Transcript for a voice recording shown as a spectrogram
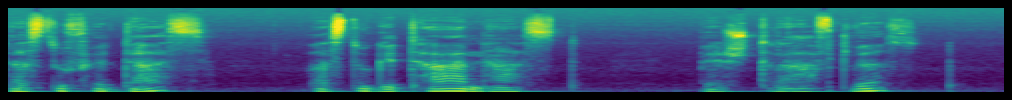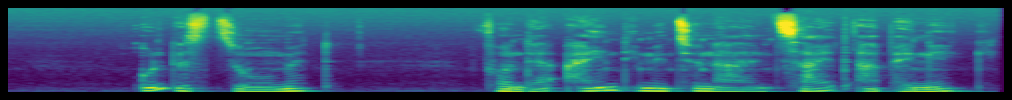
dass du für das, was du getan hast, bestraft wirst und ist somit von der eindimensionalen Zeit abhängig,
